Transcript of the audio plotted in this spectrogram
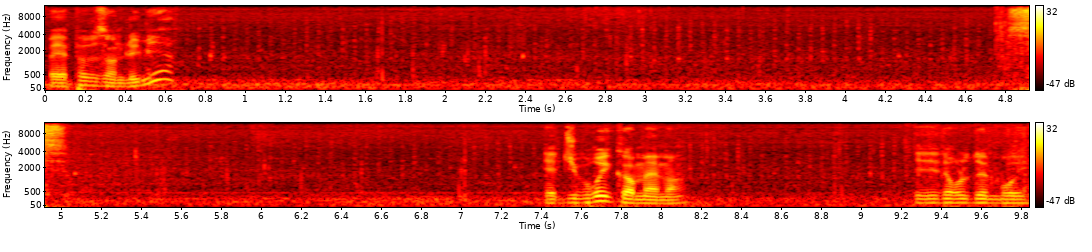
Bah y'a pas besoin de lumière Il y a du bruit quand même. Hein. Il y a des drôles de bruit.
